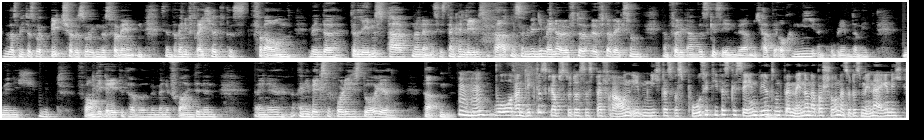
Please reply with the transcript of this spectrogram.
lass mich das Wort Bitch oder so irgendwas verwenden. Es ist einfach eine Frechheit, dass Frauen, wenn der, der Lebenspartner, nein, das ist dann kein Lebenspartner, sondern wenn die Männer öfter, öfter wechseln, dann völlig anders gesehen werden. Ich hatte auch nie ein Problem damit, wenn ich mit Frauen gedatet habe oder wenn meine Freundinnen eine, eine wechselvolle Historie hatten. Mhm. Woran liegt das? Glaubst du, dass es bei Frauen eben nicht als was Positives gesehen wird mhm. und bei Männern aber schon? Also dass Männer eigentlich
